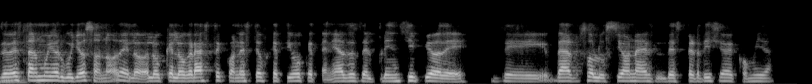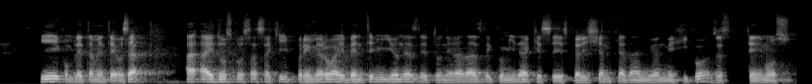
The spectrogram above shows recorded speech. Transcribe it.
debe estar muy orgulloso, ¿no? De lo, lo que lograste con este objetivo que tenías desde el principio de, de dar solución al desperdicio de comida. Sí, completamente. O sea, hay dos cosas aquí. Primero, hay 20 millones de toneladas de comida que se desperdician cada año en México. Entonces, tenemos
